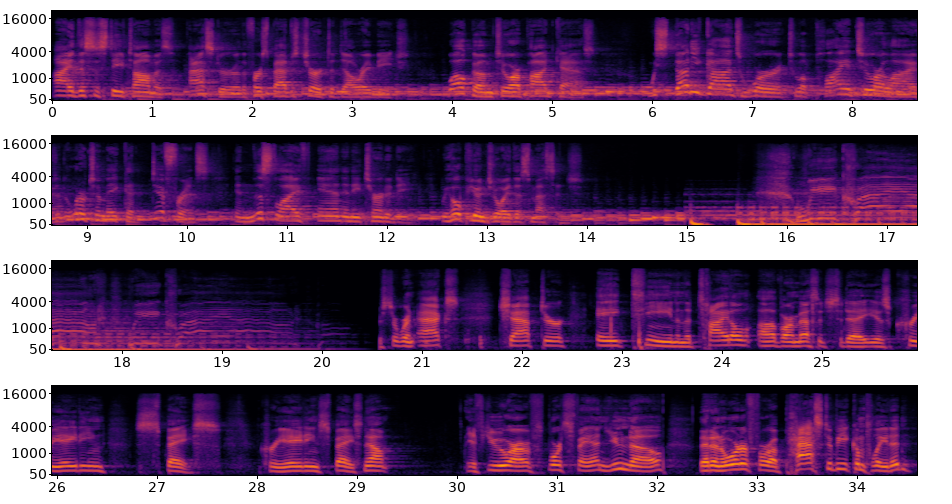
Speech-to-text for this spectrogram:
Hi, this is Steve Thomas, pastor of the First Baptist Church at Delray Beach. Welcome to our podcast. We study God's Word to apply it to our lives in order to make a difference in this life and in eternity. We hope you enjoy this message. We cry out, we cry out. So we're in Acts chapter 18, and the title of our message today is Creating Space. Creating Space. Now, if you are a sports fan, you know that in order for a pass to be completed,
